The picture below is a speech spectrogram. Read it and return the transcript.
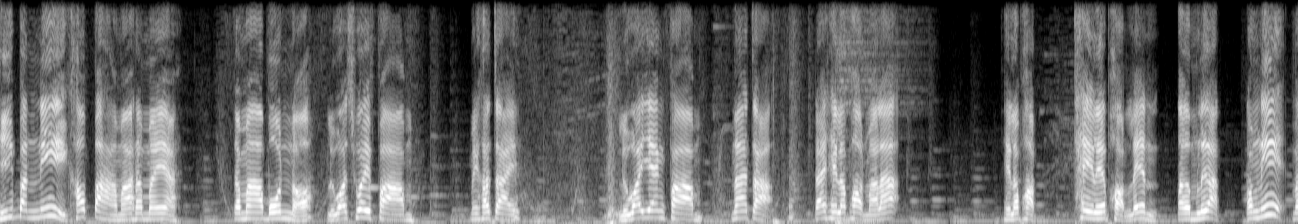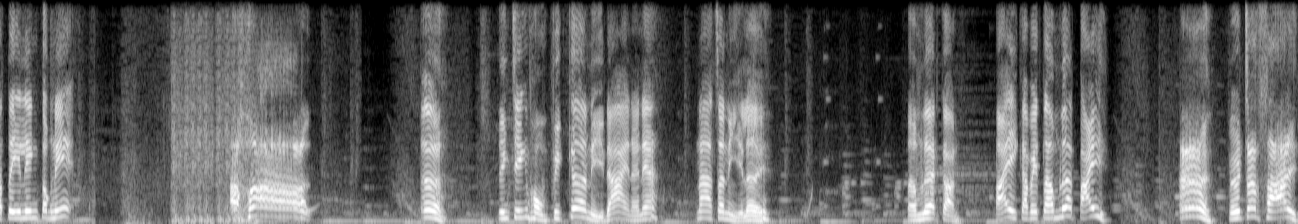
ฮีบันนี่เข้าป่ามาทำไมอะ จะมาบนเหรอ หรือว่าช่วยฟาร์ม ไม่เข้าใจ หรือว่าแย่งฟาร์ม น่าจะได้เทเลพอร์ตมาละเทเลพอร์ตเทเลพอร์ตเล่น เติมเลือด ตรงนี้มาตีลิงตรงนี้อ้าวเออ จริง ๆ ผมฟิกเกอร์หนีได้นะเนี่ย น่าจะหนีเลย เติมเลือดก่อน ไปกลับไปเติมเลือดไป เออฟิวเจอร์ไซด์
